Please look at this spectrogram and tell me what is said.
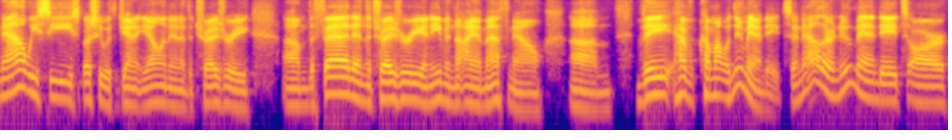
now we see, especially with Janet Yellen in at the Treasury, um, the Fed and the Treasury and even the IMF now, um, they have come out with new mandates. And now their new mandates are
